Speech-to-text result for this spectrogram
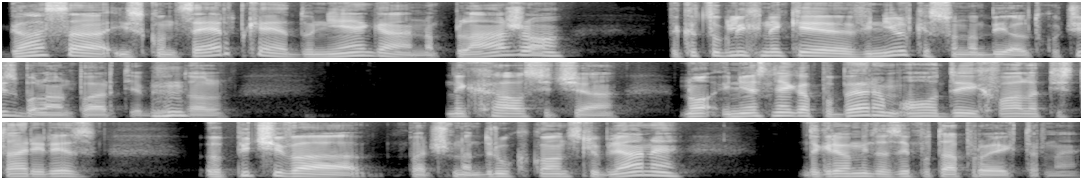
Gasa iz koncertke do njega na plažo, takrat so glih neke vinilke so nabijali, tako čist bolan part je bil Mhm. dol. Nek hausič, ja. No, in jaz njega poberem, o, dej, hvala ti, stari, res. E, Pičiva pač na drug konc Ljubljane, da gremo mi da zdaj po ta projektor. Ne.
